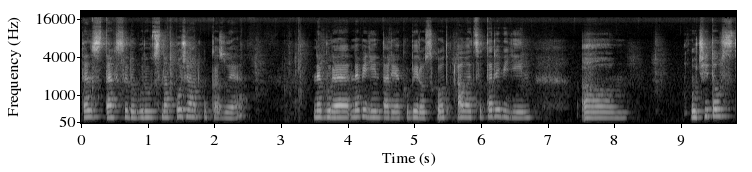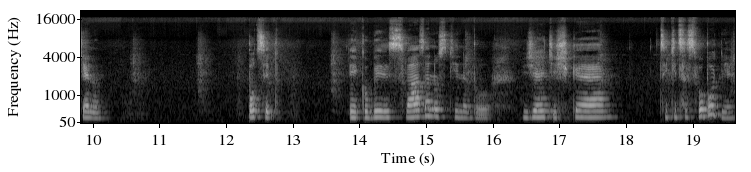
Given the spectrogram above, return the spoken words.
ten vztah se do budoucna pořád ukazuje. Nebude, nevidím tady jakoby rozchod, ale co tady vidím, um, určitou stěnu. pocit jakoby svázanosti nebo že je těžké cítit se svobodně.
